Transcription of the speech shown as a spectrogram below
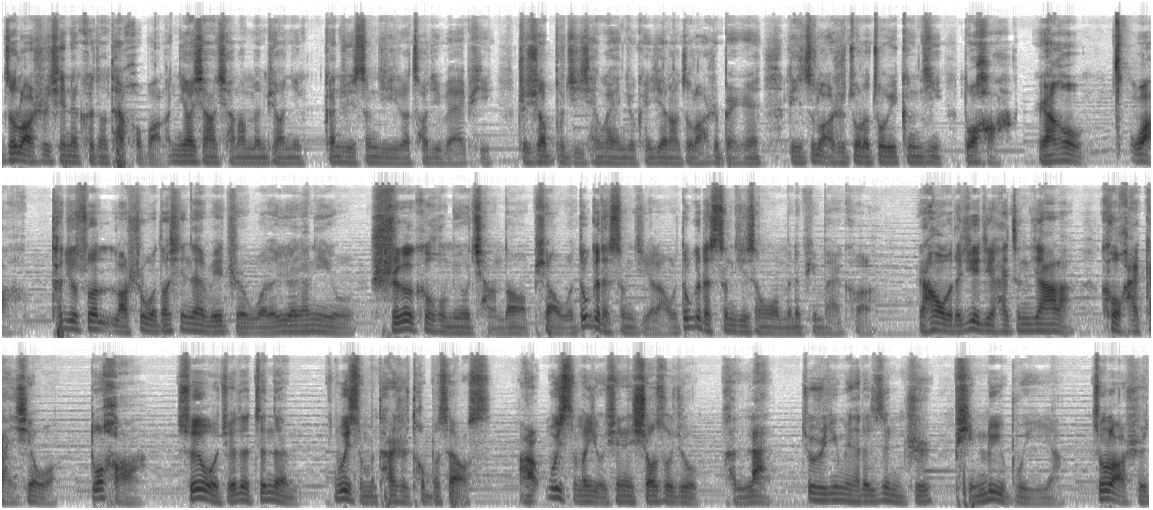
周老师现在课程太火爆了，你要想抢到门票，你干脆升级一个超级 VIP，只需要补几千块钱就可以见到周老师本人，离周老师做的座位更近，多好啊！然后哇。”他就说：“老师，我到现在为止，我的将近有十个客户没有抢到票，我都给他升级了，我都给他升级成我们的品牌课了。然后我的业绩还增加了，客户还感谢我，多好啊！所以我觉得真的，为什么他是 top sales，而为什么有些人销售就很烂，就是因为他的认知频率不一样。”周老师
